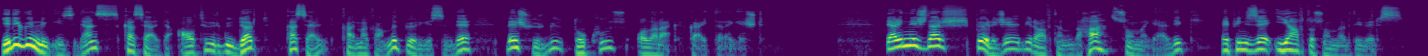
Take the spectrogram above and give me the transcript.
7 günlük insidens Kassel'de 6,4, Kassel kaymakamlık bölgesinde 5,9 olarak kayıtlara geçti. Değerli dinleyiciler, böylece bir haftanın daha sonuna geldik. Hepinize iyi hafta sonları dileriz.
